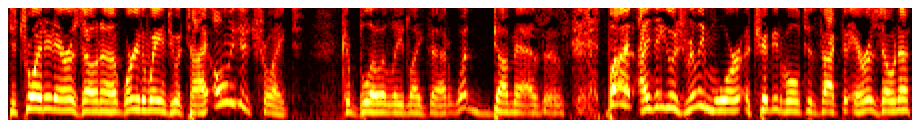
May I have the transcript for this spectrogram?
Detroit at Arizona, working their way into a tie. Only Detroit could blow a lead like that. What dumbasses. But I think it was really more attributable to the fact that Arizona,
